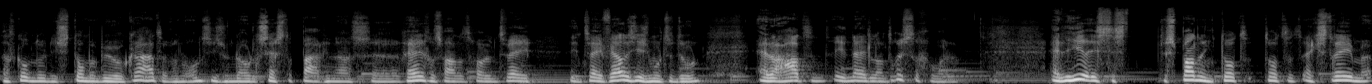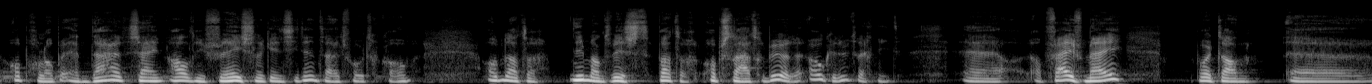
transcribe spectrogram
Dat komt door die stomme bureaucraten van ons, die zo nodig 60 pagina's uh, regels hadden. Het gewoon in twee, in twee velletjes moeten doen. En dan had het in Nederland rustig geworden. En hier is de, spanning tot, tot het extreme opgelopen. En daar zijn al die vreselijke incidenten uit voortgekomen. Omdat er niemand wist wat er op straat gebeurde. Ook in Utrecht niet. Uh, op 5 mei wordt dan. Uh,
